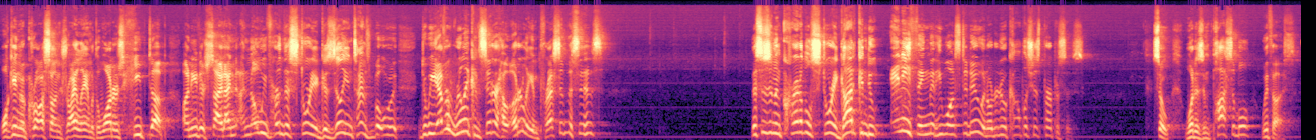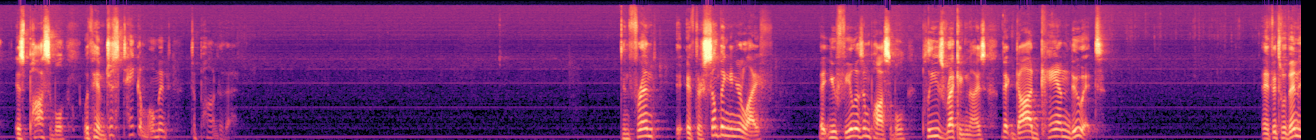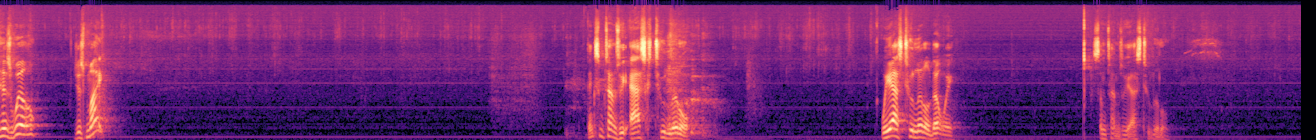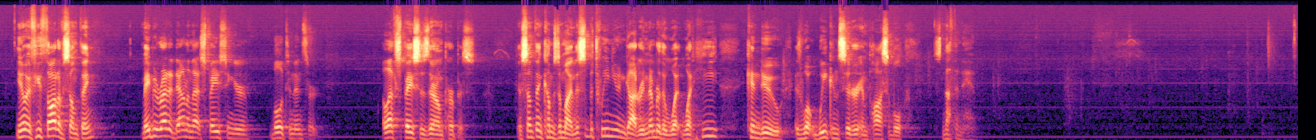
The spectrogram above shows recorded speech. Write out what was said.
walking across on dry land with the waters heaped up on either side. I, I know we've heard this story a gazillion times, but do we ever really consider how utterly impressive this is? This is an incredible story. God can do anything that He wants to do in order to accomplish His purposes. So, what is impossible with us is possible with Him. Just take a moment to ponder that. And, friend, if there's something in your life that you feel is impossible, please recognize that God can do it. And if it's within His will, just might. I think sometimes we ask too little. We ask too little, don't we? Sometimes we ask too little. You know, if you thought of something, maybe write it down in that space in your bulletin insert. I left spaces there on purpose. If something comes to mind, this is between you and God. Remember that what, what He can do is what we consider impossible. It's nothing to Him.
